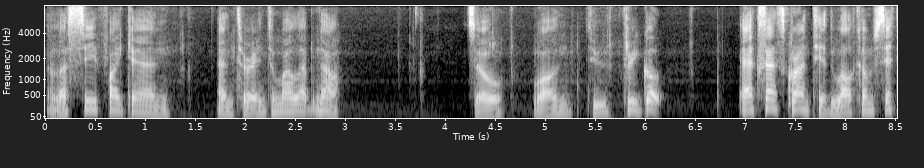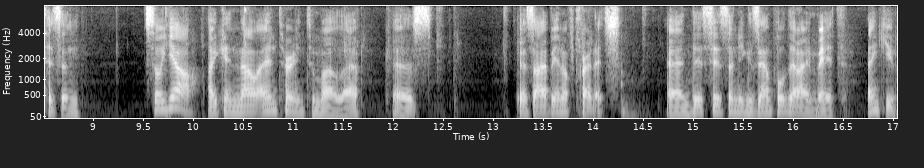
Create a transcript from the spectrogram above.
And let's see if I can enter into my lab now. So one, two, three, go. Access granted. Welcome, citizen. So yeah, I can now enter into my lab because because I have enough credits. And this is an example that I made. Thank you.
